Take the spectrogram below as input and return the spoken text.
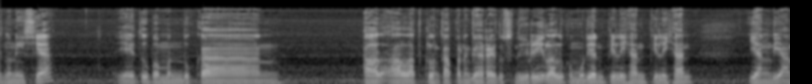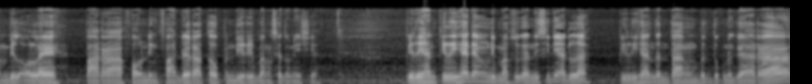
Indonesia yaitu pembentukan alat-alat kelengkapan negara itu sendiri, lalu kemudian pilihan-pilihan yang diambil oleh para founding father atau pendiri bangsa Indonesia. Pilihan-pilihan yang dimaksudkan di sini adalah pilihan tentang bentuk negara,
